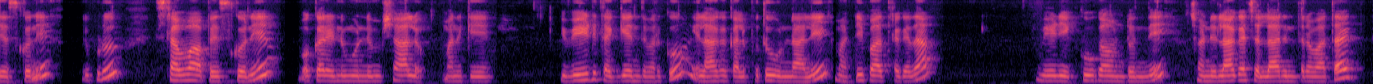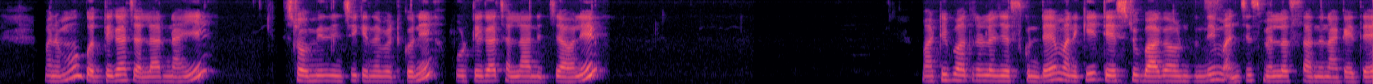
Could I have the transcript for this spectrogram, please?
చేసుకొని ఇప్పుడు స్టవ్ ఆపేసుకొని ఒక రెండు మూడు నిమిషాలు మనకి వేడి తగ్గేంత వరకు ఇలాగ కలుపుతూ ఉండాలి. మట్టి పాత్ర కదా వేడి ఎక్కువగా ఉంటుంది. చండిలాగా చల్లారిన తర్వాత మనము కొద్దిగా చల్లారినాయి. స్టవ్ మీద నుంచి కింద పెట్టుకొని పూర్తిగా చల్లారనిచ్చాలి మట్టి పాత్రలో చేసుకుంటే మనకి టేస్ట్ బాగా ఉంటుంది మంచి స్మెల్ వస్తుంది నాకైతే.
